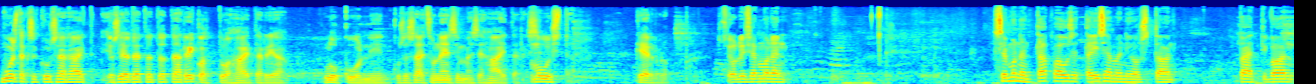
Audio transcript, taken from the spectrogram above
Muistaakseni, kun sä sait, jos ei oteta tuota rikottua haitaria lukuun, niin kun sä sait sun ensimmäisen haitarin, Muistan. kerropa. Se oli semmoinen, semmoinen tapaus, että isä meni ostaan, päätti vaan,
